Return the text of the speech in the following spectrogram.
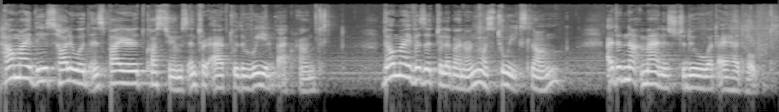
How might these Hollywood inspired costumes interact with the real background? Though my visit to Lebanon was two weeks long, I did not manage to do what I had hoped.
